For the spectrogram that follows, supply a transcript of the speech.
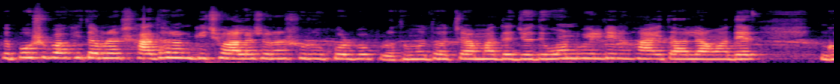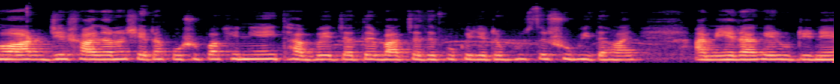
তো পশু পাখিতে আমরা সাধারণ কিছু আলোচনা শুরু করব। প্রথমত হচ্ছে আমাদের যদি ওন বিল্ডিং হয়, তাহলে আমাদের ঘর যে সাজানো, সেটা পশু পাখি নিয়েই থাকবে, যাতে বাচ্চাদের পক্ষে যেটা বুঝতে সুবিধা হয়। আমি এর আগে রুটিনে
